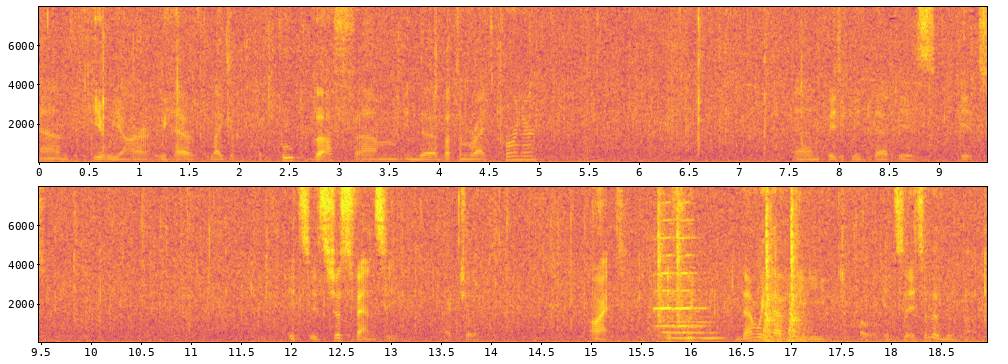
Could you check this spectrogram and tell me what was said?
And here we are. We have like a, a poop buff um, in the bottom right corner. And basically that is it. It's it's just fancy, actually. Alright. Then we have the... Oh, it's, it's a little bit bugged.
